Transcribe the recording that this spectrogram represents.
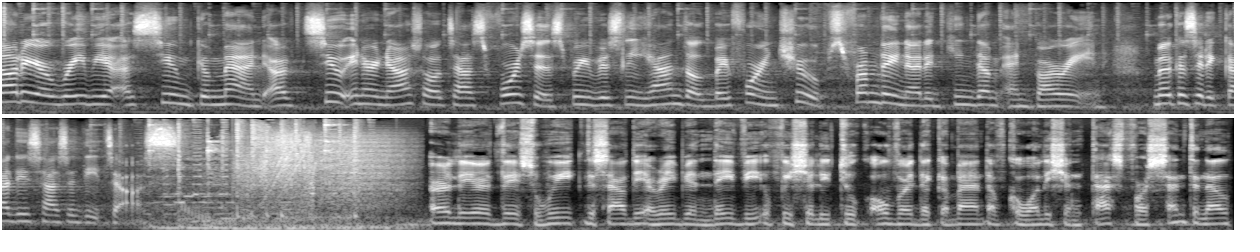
Saudi Arabia assumed command of two international task forces previously handled by foreign troops from the United Kingdom and Bahrain. Melchizedek Cadiz has the details. Earlier this week, the Saudi Arabian Navy officially took over the command of Coalition Task Force Sentinel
